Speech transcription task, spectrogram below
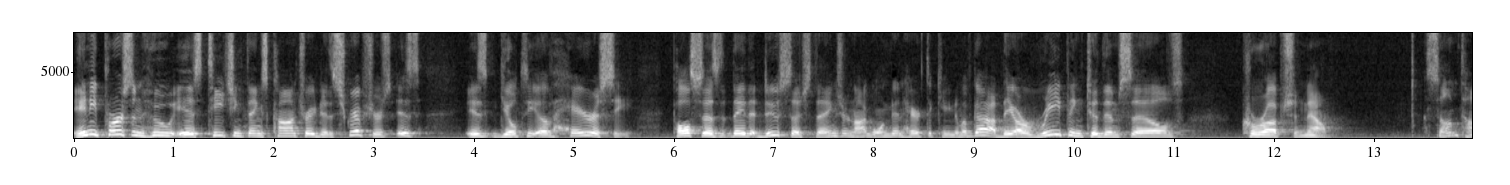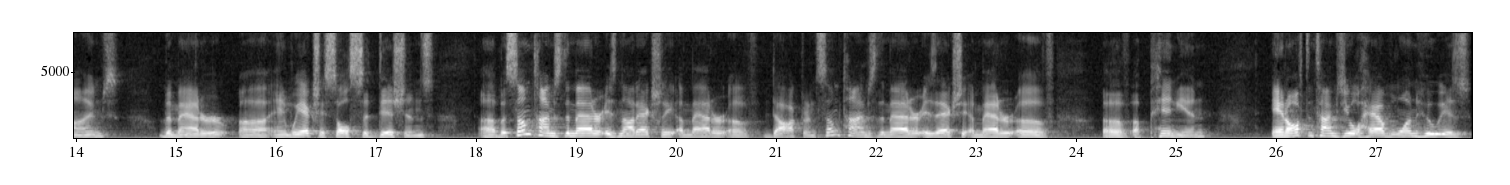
Any person who is teaching things contrary to the scriptures is, is guilty of heresy. Paul says that they that do such things are not going to inherit the kingdom of God. They are reaping to themselves corruption. Now, sometimes the matter, uh, and we actually saw seditions uh, but sometimes the matter is not actually a matter of doctrine. Sometimes the matter is actually a matter of, of opinion. And oftentimes you'll have one who is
